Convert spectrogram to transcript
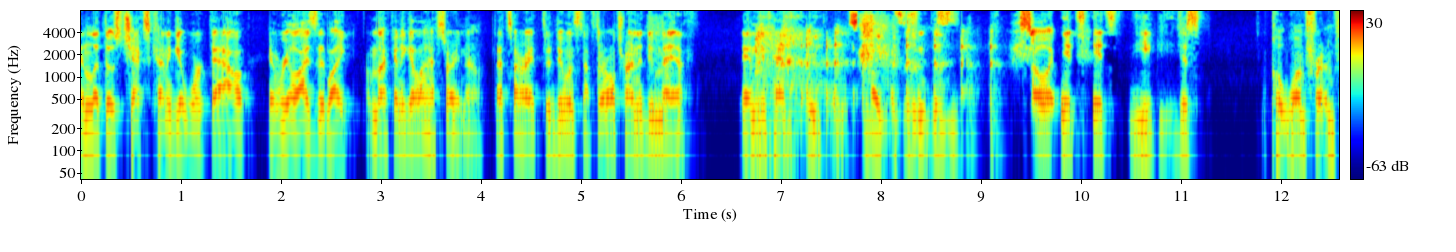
and let those checks kind of get worked out and realize that like I'm not going to get laughs right now. That's all right. They're doing stuff. They're all trying to do math, and they've had things. Like this isn't this. Is, so it's it's you just put one front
